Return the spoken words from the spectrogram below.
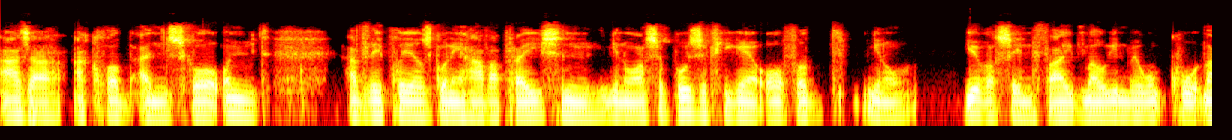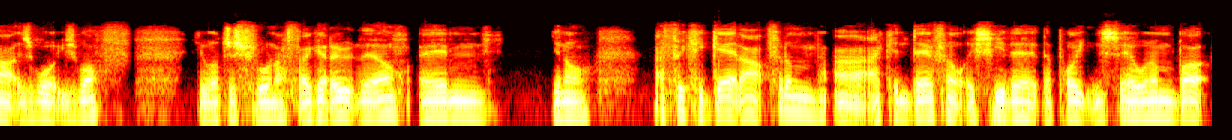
as a, a club in Scotland, every player's going to have a price. And, you know, I suppose if you get offered, you know, you were saying five million, we won't quote that as what he's worth. You were just throwing a figure out there. Um, you know, if we could get that for him, uh, I can definitely see the, the point in selling him, but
